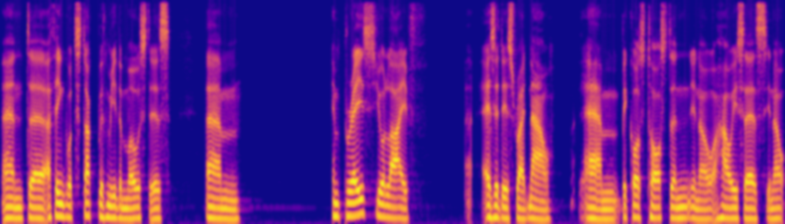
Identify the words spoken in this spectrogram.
And uh, I think what stuck with me the most is um, embrace your life uh, as it is right now. Um, because Torsten, you know, how he says, you know,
